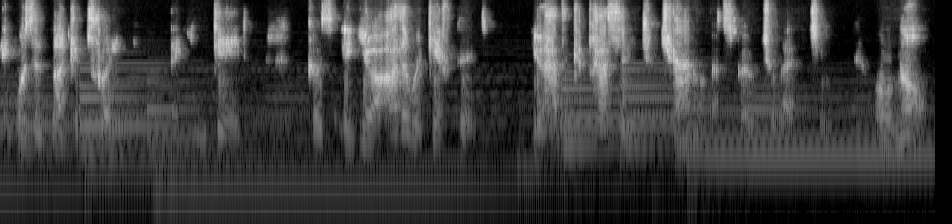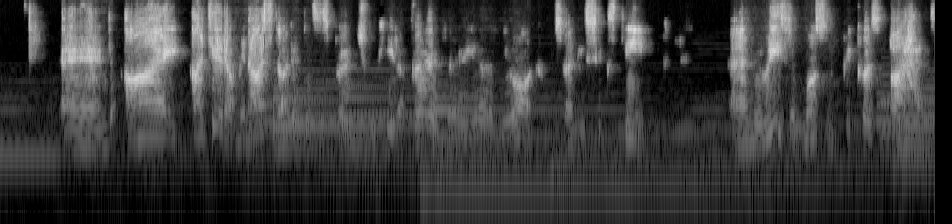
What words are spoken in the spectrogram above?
it wasn't like a training that you did, because it, you either were gifted, you had the capacity to channel that spiritual energy, or not. And I I did. I mean, I started as a spiritual healer very very early on. I was only 16, and the reason wasn't because I had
